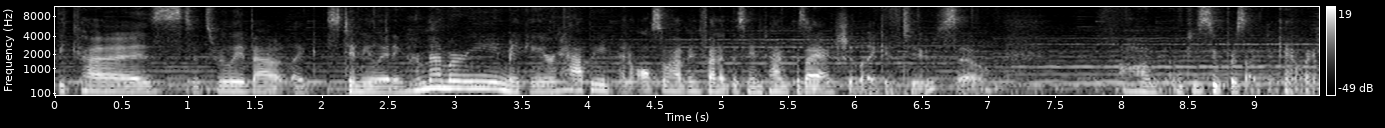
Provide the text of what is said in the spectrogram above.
because it's really about like stimulating her memory and making her happy and also having fun at the same time because I actually like it too. So um, I'm just super psyched. I can't wait.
